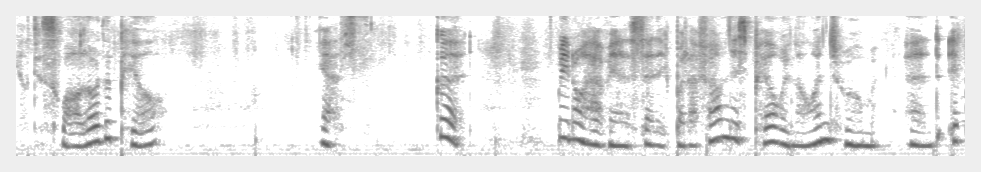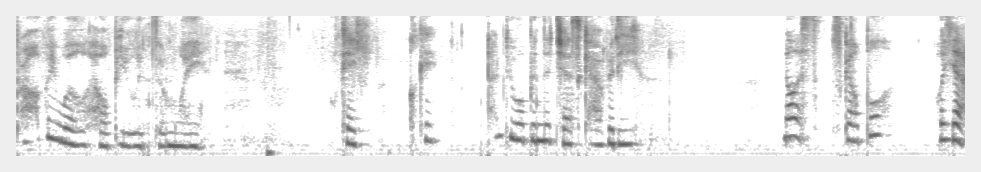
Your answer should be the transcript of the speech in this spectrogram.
You have to swallow the pill. Yes, good. We don't have anesthetic, but I found this pill in the lunch room and it probably will help you in some way. Okay, okay, time to open the chest cavity. Nurse, scalpel? Oh, yeah,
